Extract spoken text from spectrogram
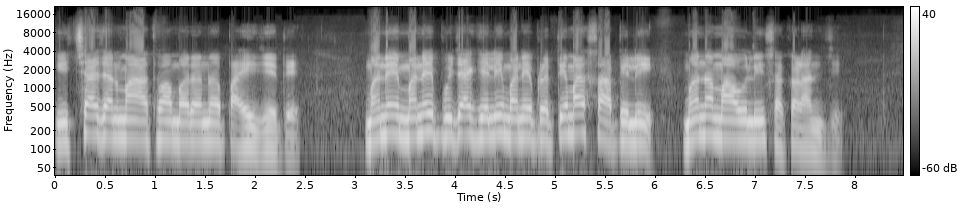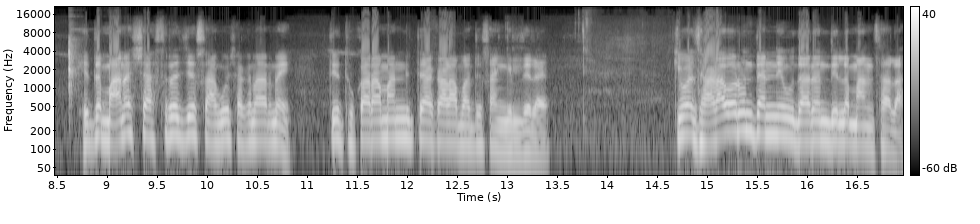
इच्छा जन्मा अथवा मरण पाहिजे ते. मने मने पूजा केली मने प्रतिमा स्थापिली मन माऊली सकळांची. हे तर मानसशास्त्र जे सांगू शकणार नाही ते तुकारामांनी त्या काळामध्ये सांगितलेलं आहे. किंवा झाडावरून त्यांनी उदाहरण दिलं माणसाला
